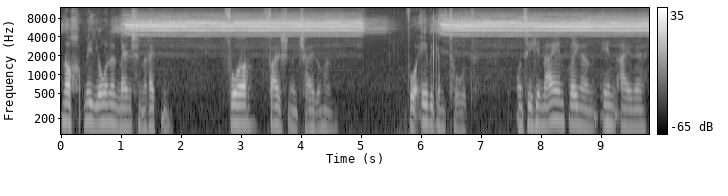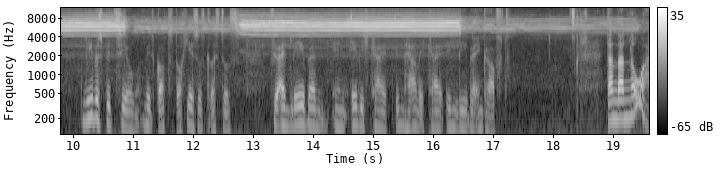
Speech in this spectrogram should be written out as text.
noch Millionen Menschen retten vor falschen Entscheidungen, vor ewigem Tod und sie hineinbringen in eine Liebesbeziehung mit Gott durch Jesus Christus für ein Leben in Ewigkeit, in Herrlichkeit, in Liebe, in Kraft. Dann der Noah.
